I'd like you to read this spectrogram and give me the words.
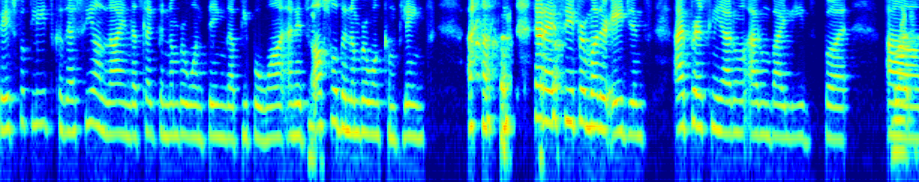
Facebook leads? Because I see online that's like the number one thing that people want, and it's Yeah. also the number one complaint um, that I see from other agents. I personally, I don't, I don't buy leads, but Right.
